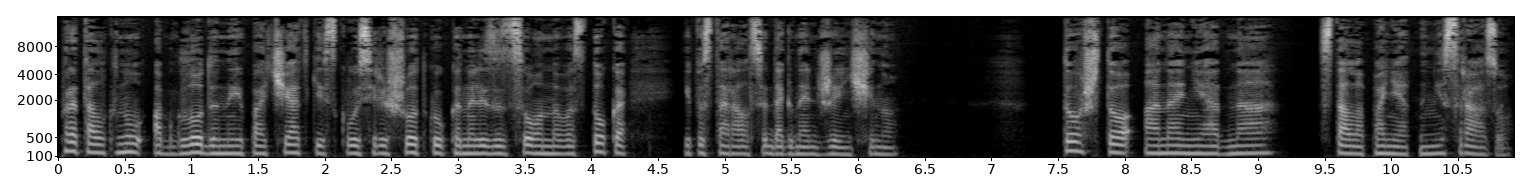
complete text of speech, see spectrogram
протолкнул обглоданные початки сквозь решетку канализационного стока и постарался догнать женщину. То, что она не одна, стало понятно не сразу.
